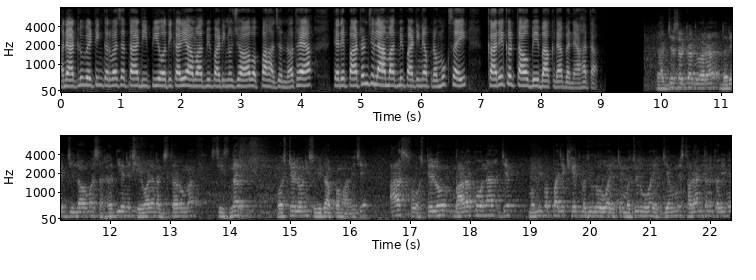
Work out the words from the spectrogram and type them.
અને આટલું વેટિંગ કરવા છતાં ડીપીઓ અધિકારી, આમ આદમી પાર્ટીનો જવાબ આપવા હાજર ન થયા. ત્યારે પાટણ જિલ્લા આમ આદમી પાર્ટીના પ્રમુખ સહિત કાર્યકર્તાઓ બે બાકડા બન્યા હતા. રાજ્ય સરકાર દ્વારા દરેક જિલ્લાઓમાં સરહદી અને છેવાડાના વિસ્તારોમાં સિઝનલ હોસ્ટેલોની સુવિધા આપવામાં આવે છે. આ હોસ્ટેલો બાળકોના જે મમ્મી પપ્પા જે ખેત મજૂરો હોય કે મજૂરો હોય જેમને સ્થળાંતર કરીને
